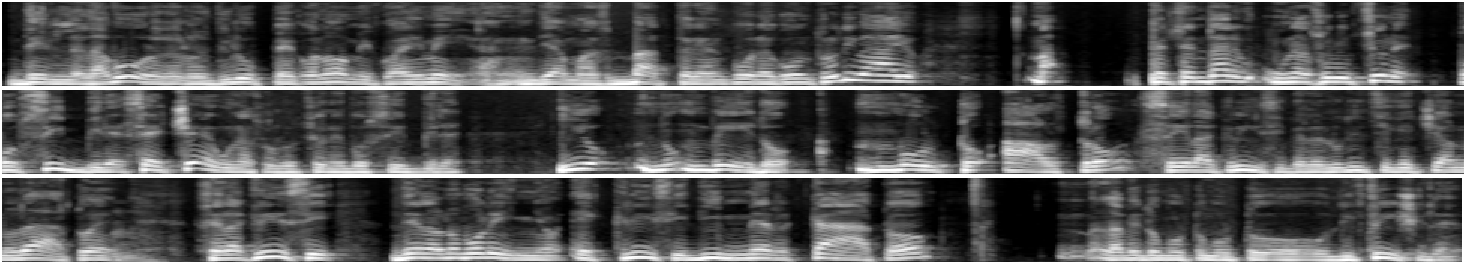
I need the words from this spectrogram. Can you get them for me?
del Lavoro dello Sviluppo Economico, ahimè, andiamo a sbattere ancora contro Di Maio, ma per tentare una soluzione possibile, se c'è una soluzione possibile. Io non vedo molto altro se la crisi, per le notizie che ci hanno dato, eh, se la crisi della Novolegno è crisi di mercato, la vedo molto molto difficile,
